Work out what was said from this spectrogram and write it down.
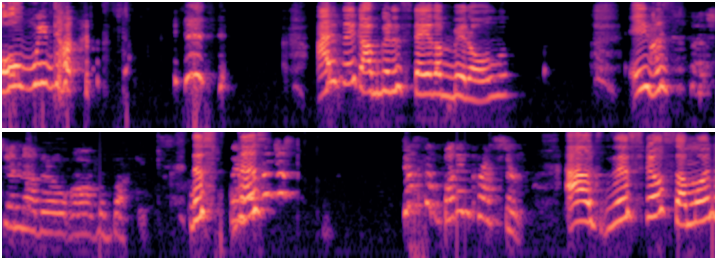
Oh, we done. I think I'm gonna stay in the middle. Hey, I this, just touched another all the buckets. this, Wait, this. just just a button presser? Alex, there's still someone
